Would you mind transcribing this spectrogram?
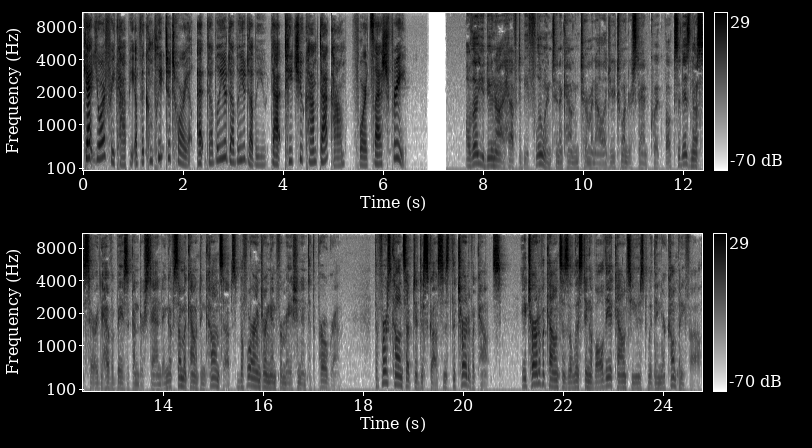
Get your free copy of the complete tutorial at www.teachucomp.com forward slash free. Although you do not have to be fluent in accounting terminology to understand QuickBooks, it is necessary to have a basic understanding of some accounting concepts before entering information into the program. The first concept to discuss is the chart of accounts. A chart of accounts is a listing of all the accounts used within your company file.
